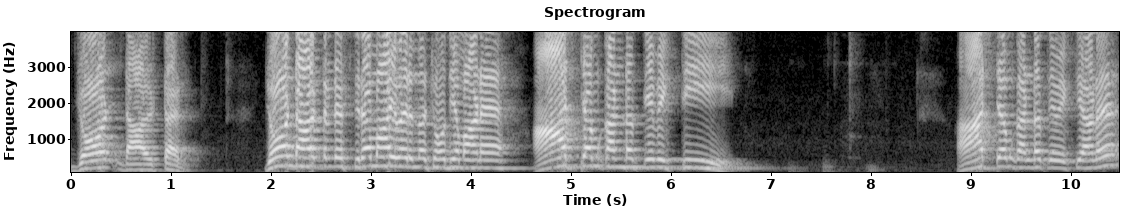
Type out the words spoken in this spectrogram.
ജോൺ ഡാൾട്ടൺ. ജോൺ ഡാൾട്ടന്റെ സ്ഥിരമായി വരുന്ന ചോദ്യമാണ് ആറ്റം കണ്ടെത്തിയ വ്യക്തി. ആറ്റം കണ്ടെത്തിയ വ്യക്തിയാണ്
